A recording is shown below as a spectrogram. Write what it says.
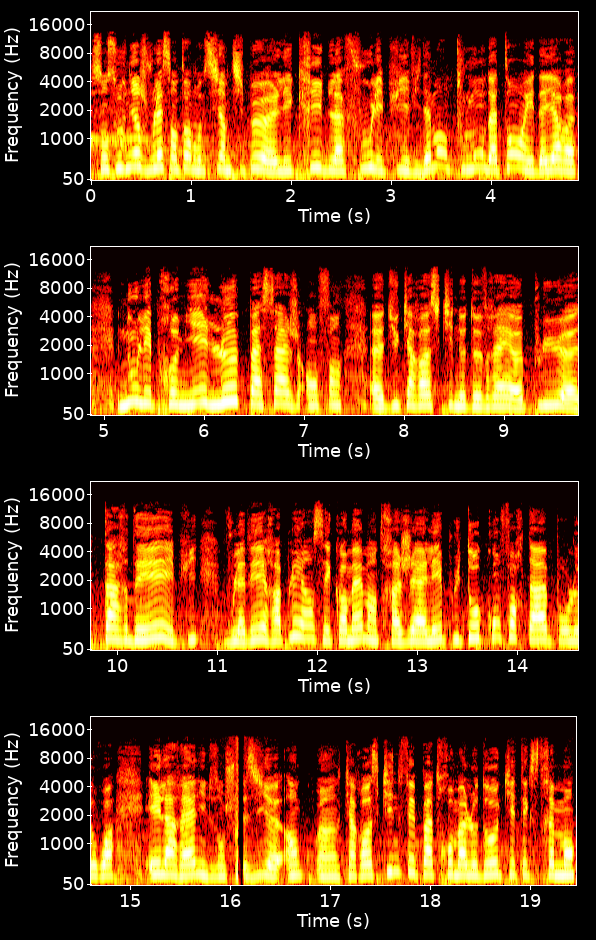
son souvenir. Je vous laisse entendre aussi un petit peu euh, les cris de la foule. Et puis évidemment, tout le monde attend, et d'ailleurs euh, nous les premiers, le passage enfin euh, du carrosse qui ne devrait plus tarder. Et puis, vous l'avez rappelé, hein, c'est quand même un trajet aller plutôt confortable pour le roi et la reine. Ils ont choisi un, carrosse qui ne fait pas trop mal au dos, qui est extrêmement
